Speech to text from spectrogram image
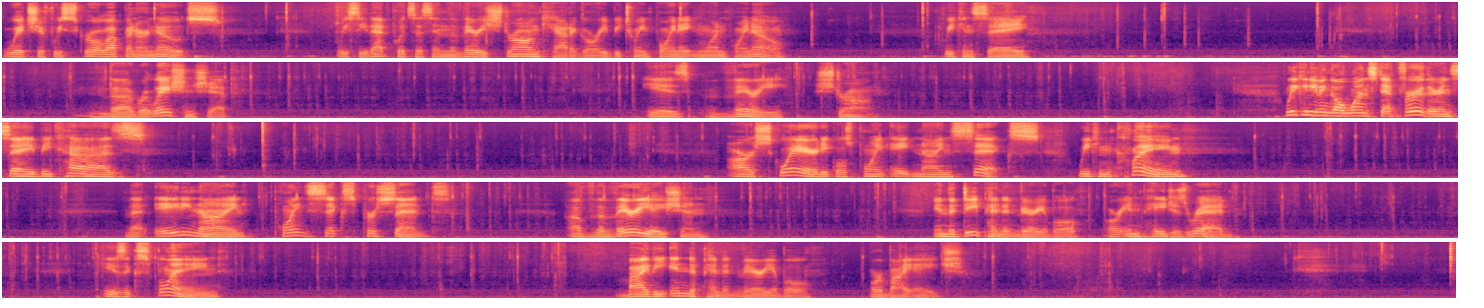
which if we scroll up in our notes, we see that puts us in the very strong category between 0.8 and 1.0. We can say the relationship is very strong. We can even go one step further and say because r squared equals 0.896, we can claim that 89.6% of the variation in the dependent variable, or in pages read, is explained by the independent variable, or by h.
